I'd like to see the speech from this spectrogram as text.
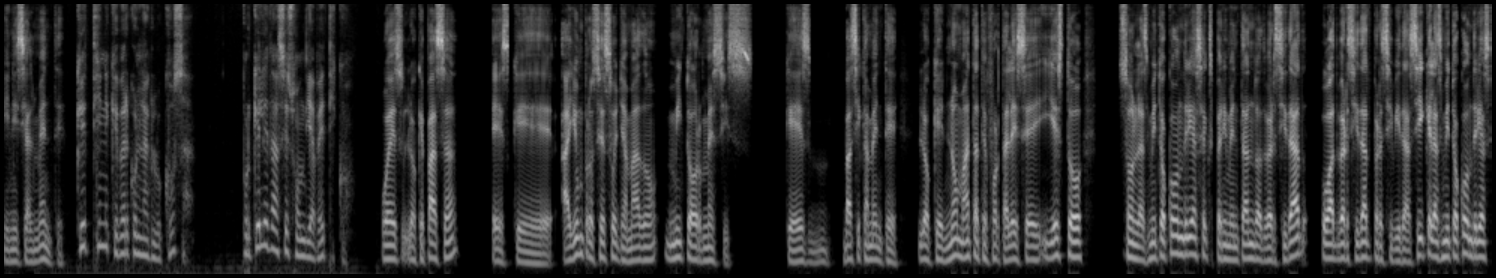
inicialmente. ¿Qué tiene que ver con la glucosa? ¿Por qué le das eso a un diabético? Pues lo que pasa es que hay un proceso llamado mitormesis, que es básicamente lo que no mata te fortalece, y esto son las mitocondrias experimentando adversidad o adversidad percibida. Así que las mitocondrias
